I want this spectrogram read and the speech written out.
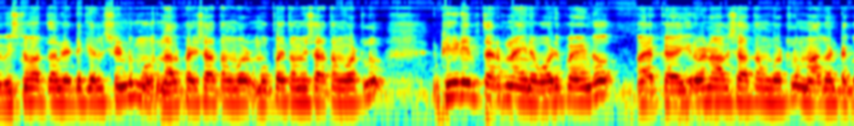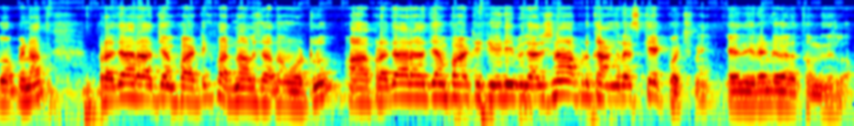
విష్ణువర్ధన్ రెడ్డి గెలిచిండు నలభై శాతం ఓ- ముప్పై తొమ్మిది శాతం ఓట్లు. టీడీపీ తరఫున ఆయన ఓడిపోయిండు ఆ యొక్క ఇరవై నాలుగు శాతం ఓట్లు మాగంట గోపీనాథ్. ప్రజారాజ్యం పార్టీకి పద్నాలుగు శాతం ఓట్లు. ఆ ప్రజారాజ్యం పార్టీ టీడీపీ కలిసినా అప్పుడు కాంగ్రెస్కి ఎక్కువ వచ్చినాయి ఇది రెండు వేల తొమ్మిదిలో.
